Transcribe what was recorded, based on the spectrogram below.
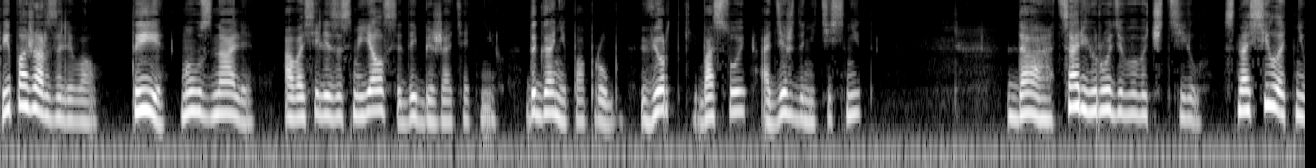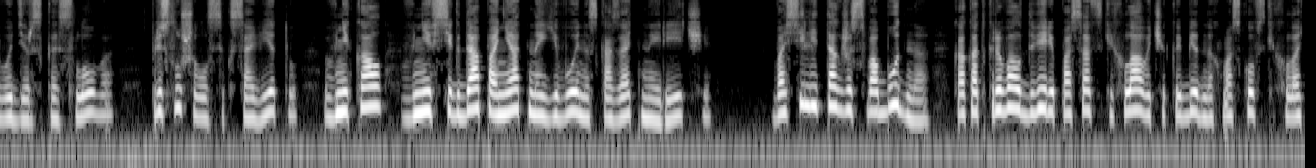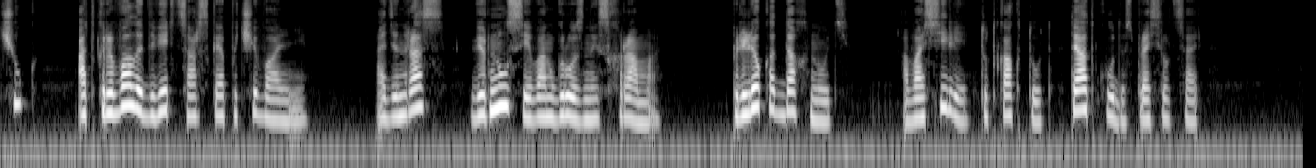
«Ты пожар заливал? Ты! Мы узнали!» А Василий засмеялся, да и бежать от них. «Догони, попробуй. Верткий, босой, одежда не теснит». Да, царь юродивого чтил, сносил от него дерзкое слово, прислушивался к совету, вникал в не всегда понятные его иносказательные речи. Василий так же свободно, как открывал двери посадских лавочек и бедных московских лачуг, открывал и дверь царской опочивальни. Один раз вернулся Иван Грозный из храма. Прилег отдохнуть. А Василий тут как тут. «Ты откуда?» — спросил царь.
